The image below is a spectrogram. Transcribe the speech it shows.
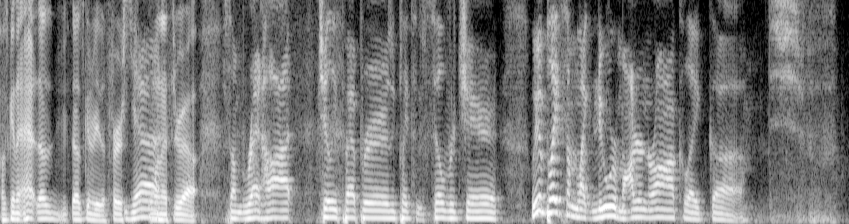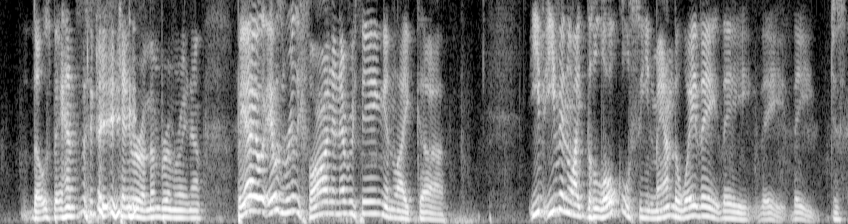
I was gonna add that was that was gonna be the first Yeah. one I threw out. some Red Hot, Chili Peppers. We played some Silverchair. We even played some like newer modern rock, like uh, those bands. Can't even remember them right now. But yeah, it, it was really fun and everything, and like uh, even even like the local scene, man. The way they they they they just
